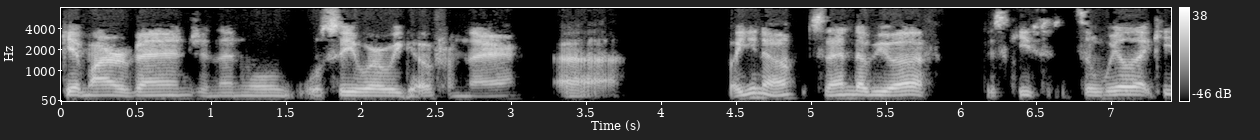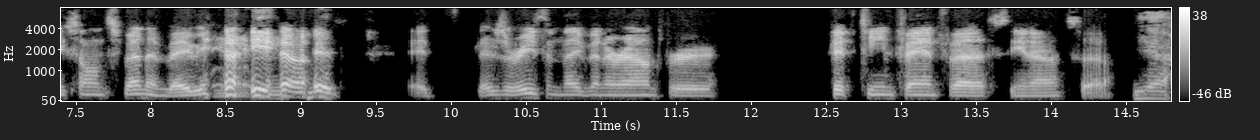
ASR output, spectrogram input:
get my revenge, and then we'll we'll see where we go from there. Uh, but you know, it's the NWF. Just keeps it's a wheel that keeps on spinning, baby. you know, it it's there's a reason they've been around for 15 fan fests, you know. So yeah.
